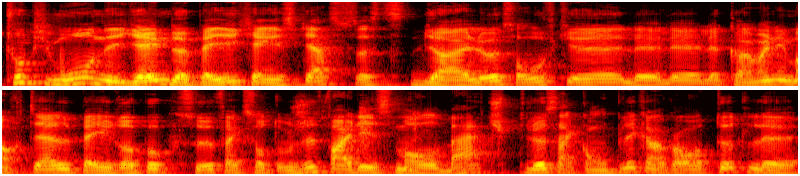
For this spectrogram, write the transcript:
Toi puis moi, on est game de payer 15$ pour cette petite bière-là, sauf que le, le, le commun des mortels payera pas pour ça. Fait qu'ils sont obligés de faire des small batch. Puis là, ça complique encore tout le,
